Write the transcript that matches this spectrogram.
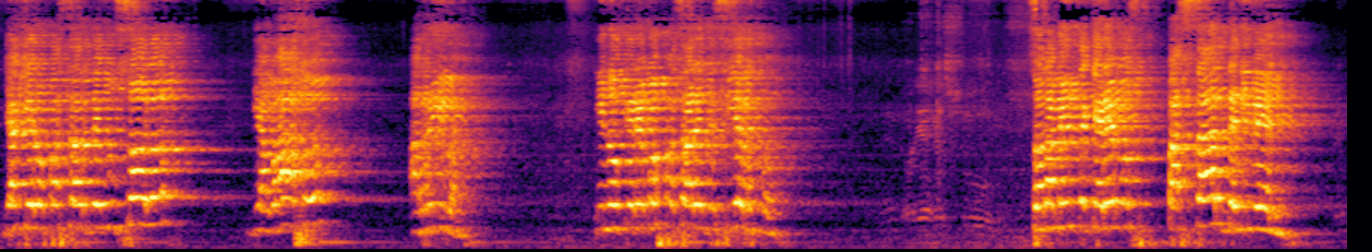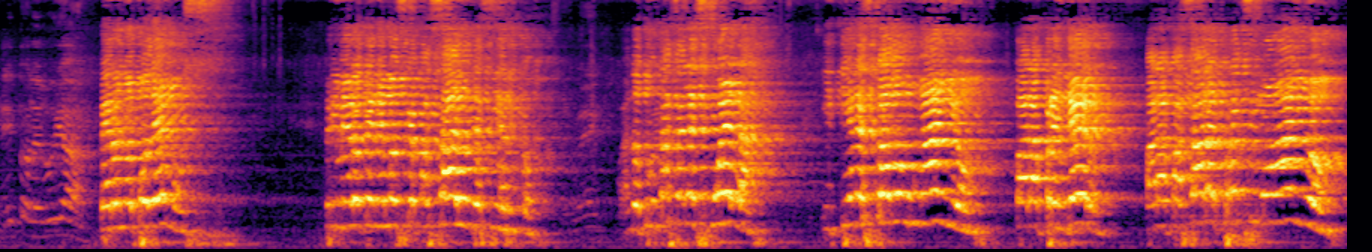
Ya quiero pasar de un solo, de abajo, arriba. Y no queremos pasar el desierto. Solamente queremos pasar de nivel. Pero no podemos. Primero tenemos que pasar un desierto. Cuando tú estás en la escuela y tienes todo un año para aprender, para pasar al próximo año,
